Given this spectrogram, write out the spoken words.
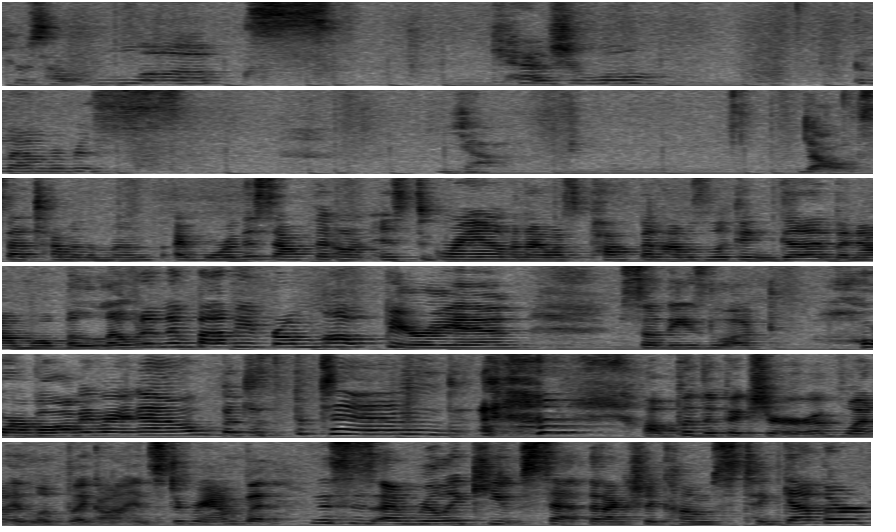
Here's how it looks. Casual, glamorous. Yeah. Y'all, it's that time of the month. I wore this outfit on Instagram and I was popping, I was looking good, but now I'm all bloated and puffy from my period. So these look horrible on me right now, but just pretend. I'll put the picture of what it looked like on Instagram, but this is a really cute set that actually comes together.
